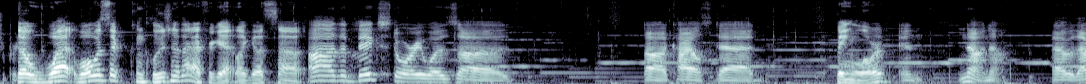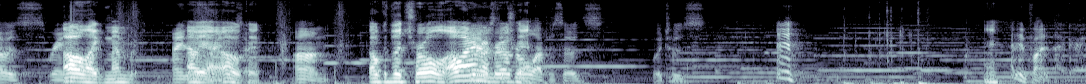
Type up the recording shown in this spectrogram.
Which are pretty So what? What was the conclusion of that? I forget. Like that's how. Uh, the big story was uh, uh, Kyle's dad, Being Lord. and no, no, that that was Randy. Oh, like member. I mean, that Oh yeah. Randy, oh sorry. okay. Um, Oh, the troll. Oh, I yeah, it was remember. the Okay. troll episodes, which was, eh. Eh. I didn't find it that great.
